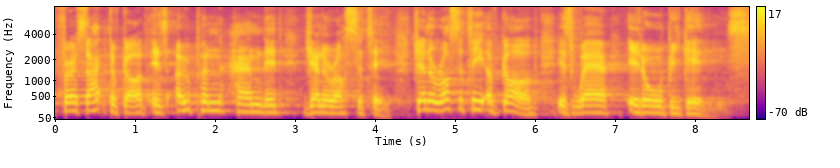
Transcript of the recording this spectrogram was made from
first act of God is open handed generosity. Generosity of God is where it all begins.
